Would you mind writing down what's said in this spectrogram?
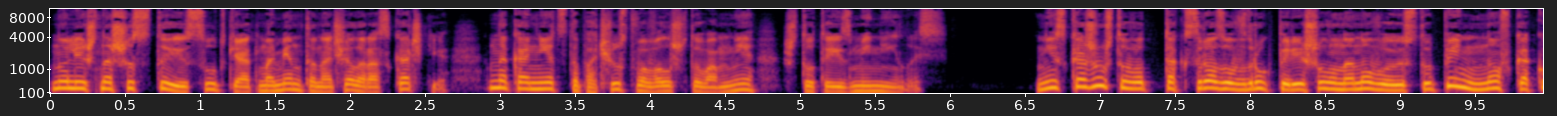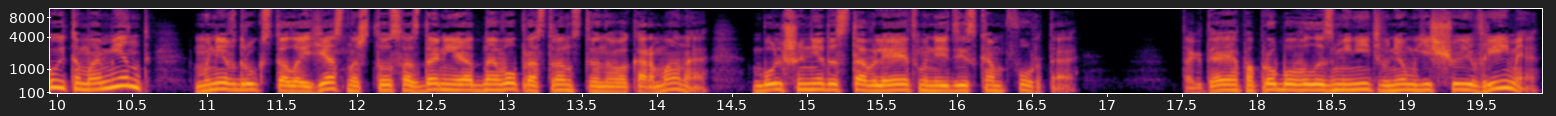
но лишь на шестые сутки от момента начала раскачки наконец-то почувствовал, что во мне что-то изменилось. Не скажу, что вот так сразу вдруг перешел на новую ступень, но в какой-то момент мне вдруг стало ясно, что создание одного пространственного кармана больше не доставляет мне дискомфорта. Тогда я попробовал изменить в нем еще и время,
